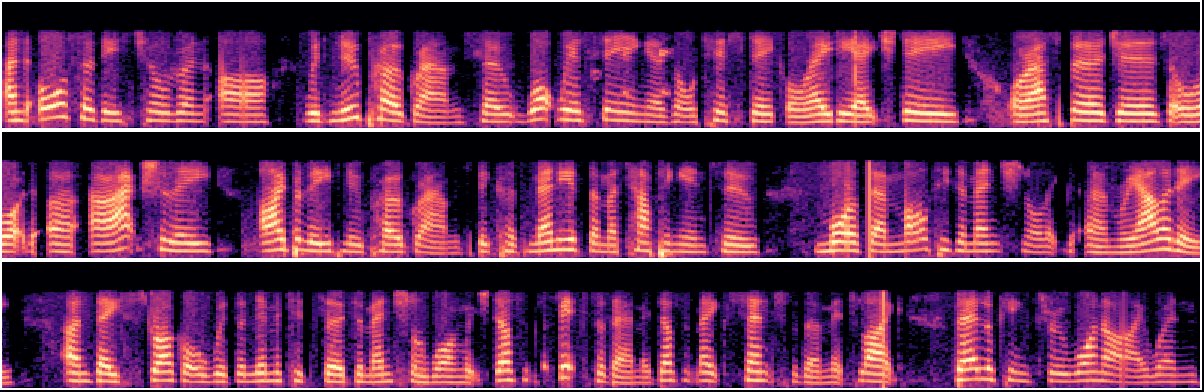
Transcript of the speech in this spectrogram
And also, these children are with new programs. So, what we're seeing as autistic or ADHD or Asperger's or uh, are actually, I believe, new programs because many of them are tapping into more of their multidimensional um, reality and they struggle with the limited third dimensional one, which doesn't fit for them. It doesn't make sense for them. It's like they're looking through one eye when,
